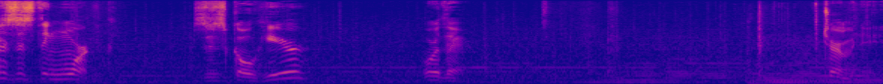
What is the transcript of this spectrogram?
Does this thing work? Does this go here? Or there? Terminated.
